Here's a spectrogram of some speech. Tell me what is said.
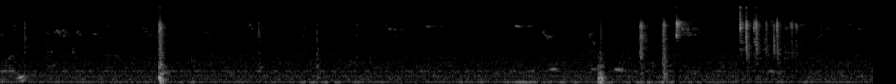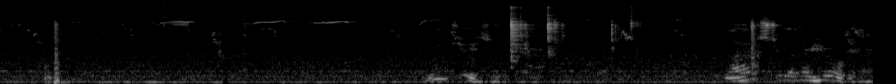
white. So blacks together get our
